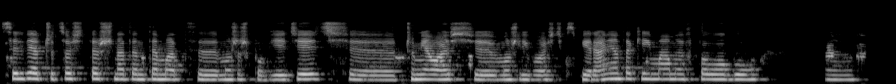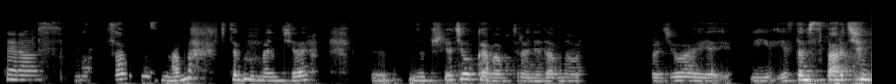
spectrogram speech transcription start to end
Sylwia, czy coś też na ten temat y, możesz powiedzieć? Y, czy miałaś y, możliwość wspierania takiej mamy w połogu teraz? No, cały czas mam w tym momencie. Przyjaciółkę mam, która niedawno urodziła i, i jestem wsparciem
